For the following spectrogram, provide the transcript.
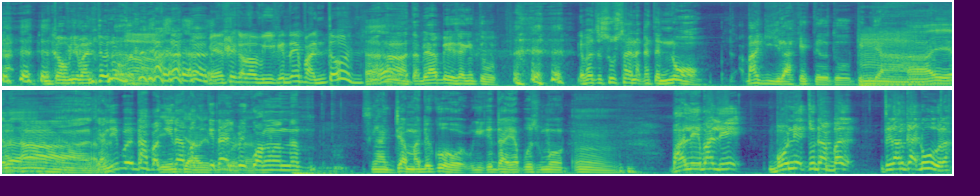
Kau punya pantun tu. Ah. Biasa kalau pergi kedai pantun Ha, tak habis-habis yang itu. Lepas tu susah nak kata no. Bagilah kereta tu pinjam. Ah, yelah. Ha, sekali pun dah bagi dah je kedai lebih ah. kurang setengah jam ada kot pergi kedai apa semua. Hmm. Balik-balik bonet tu dah bal- terangkat dua lah.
